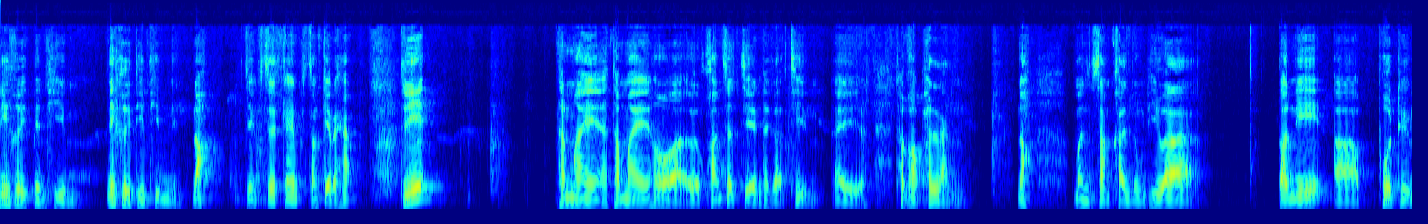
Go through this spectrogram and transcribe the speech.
นี่คือเป็นทีม นี่คือทีมทีมหนึ่งเนาะจะจะสังเกตไหมครับ ทีนี้ ทำไมอะทำไมเขาบอกว่าเออความชัดเจนเท่ากับทีมไอ้เท่ากับพลังเนาะมันสำคัญตรงที่ว่า ตอนนี้พูดถึง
